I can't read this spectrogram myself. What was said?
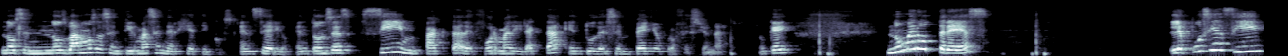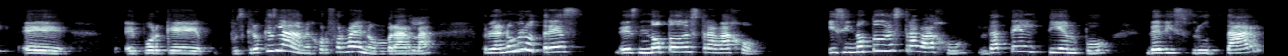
nos, nos, vamos a sentir más energéticos, en serio. Entonces, sí impacta de forma directa en tu desempeño profesional. ¿Ok? Número tres, le puse así eh, eh, porque pues creo que es la mejor forma de nombrarla, Pero la número tres es no todo es trabajo. Y si no todo es trabajo, date el tiempo de disfrutar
